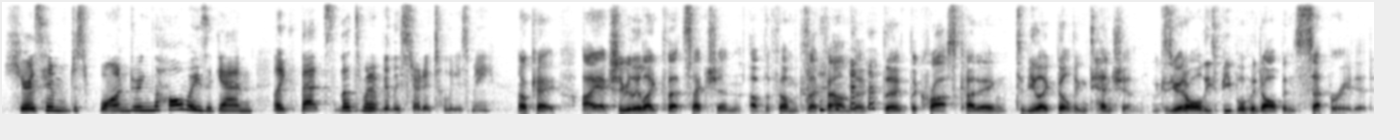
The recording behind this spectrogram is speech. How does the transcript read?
here's him just wandering the hallways again like that's that's when it really started to lose me Okay, I actually really liked that section of the film because I found the, the, the cross cutting to be like building tension because you had all these people who had all been separated.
